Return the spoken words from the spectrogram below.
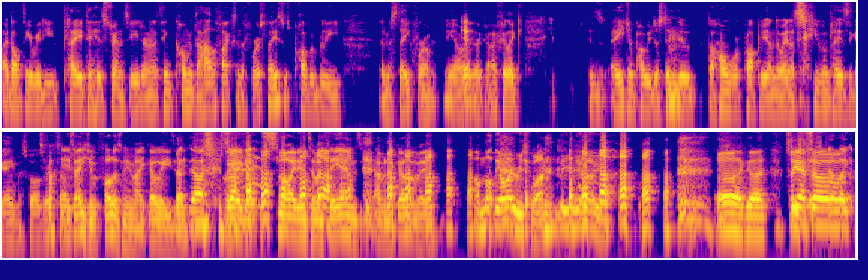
I don't think it really played to his strengths either. And I think coming to Halifax in the first place was probably a mistake for him. You know, yeah. like I feel like his agent probably just didn't do the homework properly on the way that Stephen plays the game. I suppose. Right? So, his agent follows me, mate. Go easy. I'm gonna get slide into my DMs having a go at me. I'm not the Irish one. Leave me alone. oh god. So yeah. So like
